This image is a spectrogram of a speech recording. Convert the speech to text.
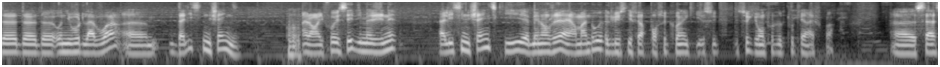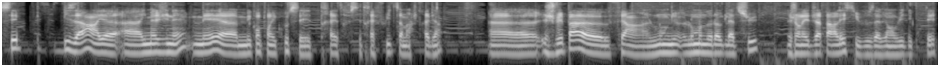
de- de- au niveau de la voix, d'Alice in Chains. Mhm. Alors il faut essayer d'imaginer Alice in Chains qui est mélangé à Hermano et Lucifer pour ceux qui, ceux, ceux qui ont tout- toutes les rêves. quoi. Euh, c'est assez bizarre à, à imaginer, mais, euh, mais quand on l'écoute, c'est très, c'est très fluide, ça marche très bien. Euh, je vais pas euh, faire un long, long monologue là-dessus. J'en ai déjà parlé. Si vous avez envie d'écouter,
